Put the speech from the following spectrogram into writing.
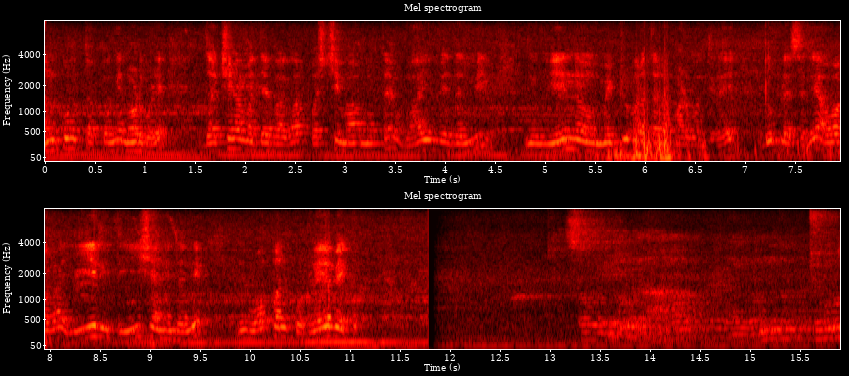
ಅನುಕೂಲಕ್ಕೆ ತಕ್ಕಂಗೆ ನೋಡ್ಕೊಳ್ಳಿ. ದಕ್ಷಿಣ ಮಧ್ಯಭಾಗ ಪಶ್ಚಿಮ ಮತ್ತು ವಾಯುವ್ಯದಲ್ಲಿ ನೀವು ಏನು ಮೆಟ್ಲು ಬರೋ ಥರ ಮಾಡ್ಕೊತೀರಿ ಡೂಪ್ಲೆಸಲ್ಲಿ ಅವಾಗ ಈ ರೀತಿ ಈಶಾನ್ಯದಲ್ಲಿ ನೀವು ಓಪನ್ ಕೊಡಲೇಬೇಕು. ಸೊ ನಾನು ಒಂದು ಚೂರು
